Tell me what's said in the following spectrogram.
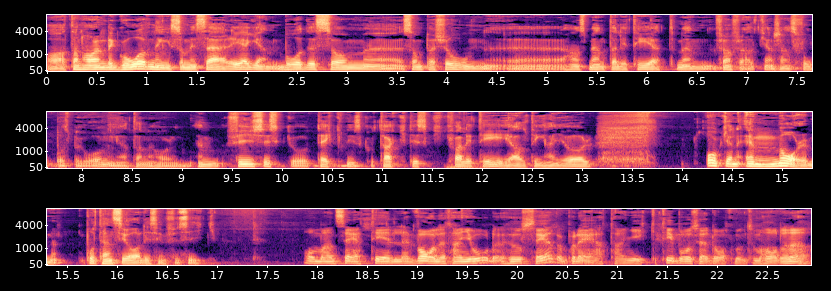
Ja, att han har en begåvning som är säregen, både som, eh, som person, eh, hans mentalitet, men framförallt kanske hans fotbollsbegåvning. Att han har en, en, fysisk och teknisk och taktisk kvalitet i allting han gör. Och en enorm potential i sin fysik. Om man ser till valet han gjorde, hur ser du på det? Att han gick till Borussia Dortmund som har den här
